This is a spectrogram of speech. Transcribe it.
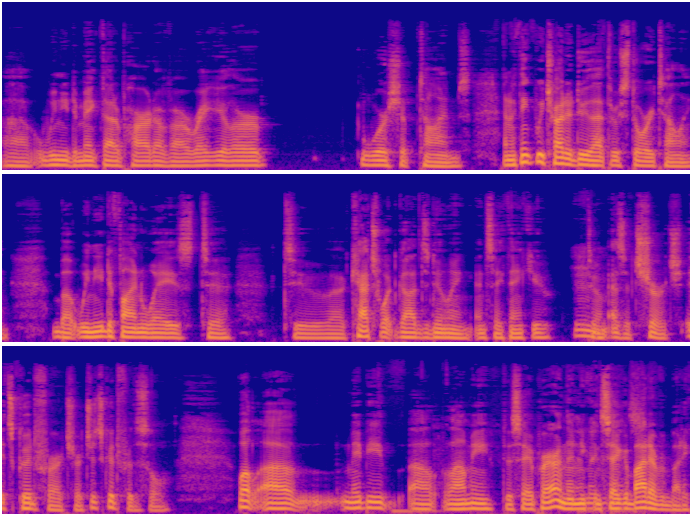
Uh, we need to make that a part of our regular worship times. And I think we try to do that through storytelling, but we need to find ways to, to uh, catch what God's doing and say thank you to him as a church. It's good for our church. It's good for the soul. Well, uh, maybe uh, allow me to say a prayer and then you can say sense. goodbye to everybody.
